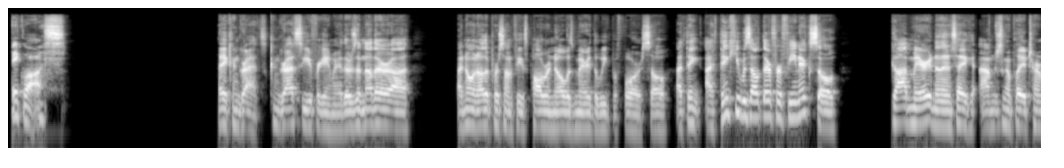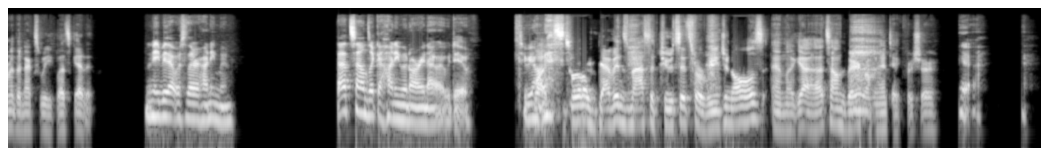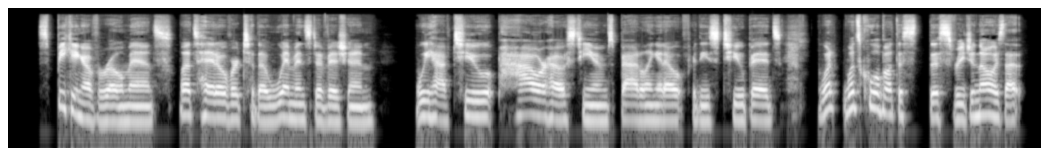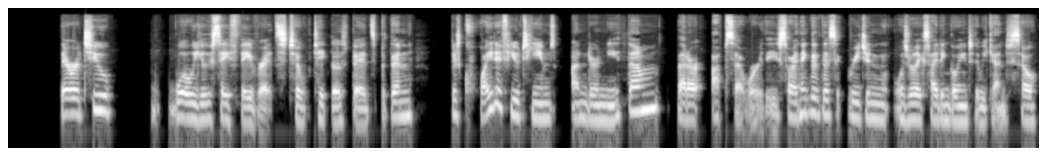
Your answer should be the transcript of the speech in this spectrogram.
big loss. Hey, congrats. Congrats to you for getting married. There's another uh I know another person on Phoenix, Paul Renault, was married the week before. So I think I think he was out there for Phoenix, so got married and then say, I'm just gonna play a tournament the next week. Let's get it. Maybe that was their honeymoon. That sounds like a honeymoon Ari and I would do, to be What, honest. Go to like Devens, Massachusetts for regionals. And like, yeah, that sounds very romantic for sure. Yeah. Speaking of romance, let's head over to the women's division. We have two powerhouse teams battling it out for these two bids. What what's cool about this this region though is that there are two will you say favorites to take those bids, but then there's quite a few teams underneath them that are upset worthy. So I think that this region was really exciting going into the weekend. So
